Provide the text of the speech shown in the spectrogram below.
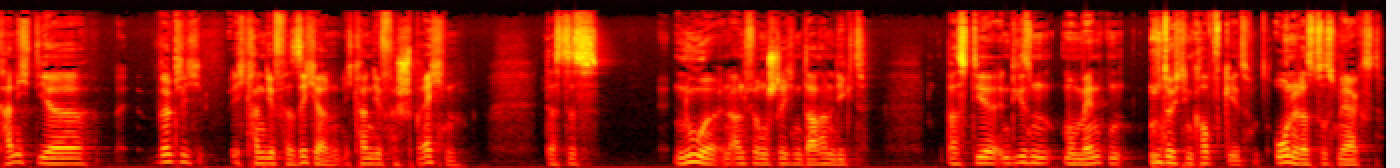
kann ich dir wirklich, ich kann dir versichern, ich kann dir versprechen, dass das nur in Anführungsstrichen daran liegt, was dir in diesen Momenten durch den Kopf geht, ohne dass du es merkst.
